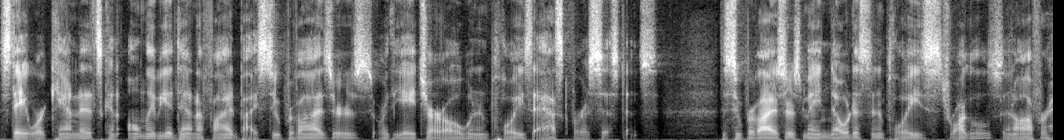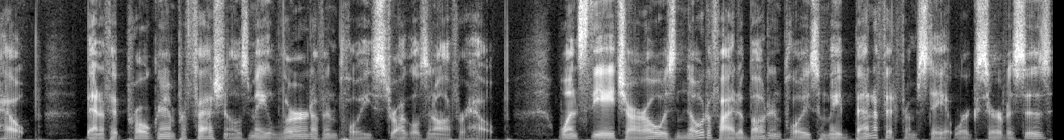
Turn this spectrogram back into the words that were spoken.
Stay at work candidates can only be identified by supervisors or the HRO when employees ask for assistance. The supervisors may notice an employee's struggles and offer help. Benefit program professionals may learn of employees' struggles and offer help. Once the HRO is notified about employees who may benefit from stay at work services,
